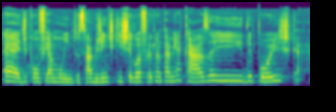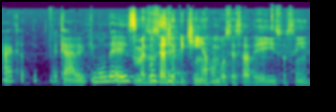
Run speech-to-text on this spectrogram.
É, de confiar muito, sabe? Gente que chegou a frequentar minha casa e depois, caraca, cara, que mundo é esse? Mas você acha que tinha como você saber isso, assim?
